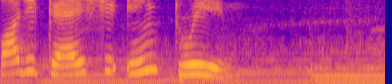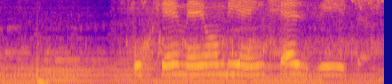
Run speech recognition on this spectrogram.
Podcast in Tree. Porque meio ambiente é vida.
